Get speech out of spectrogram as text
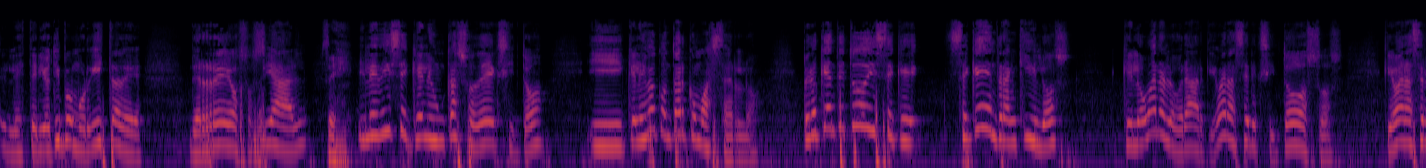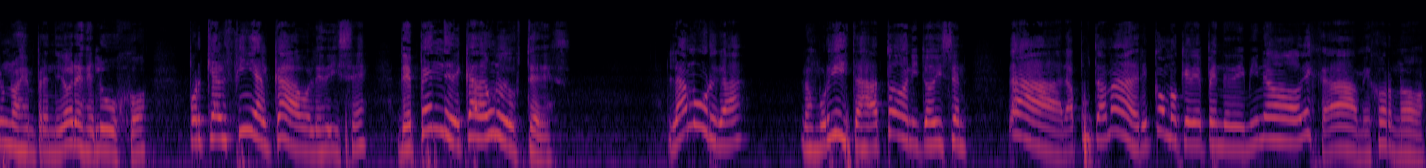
el estereotipo murguista de, de reo social, Sí. y les dice que él es un caso de éxito y que les va a contar cómo hacerlo. Pero que ante todo dice que se queden tranquilos, que lo van a lograr, que van a ser exitosos, que van a ser unos emprendedores de lujo, porque al fin y al cabo, les dice, depende de cada uno de ustedes. La murga, los murguistas atónitos dicen, ah, la puta madre, ¿cómo que depende de mí? No, deja, mejor no.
